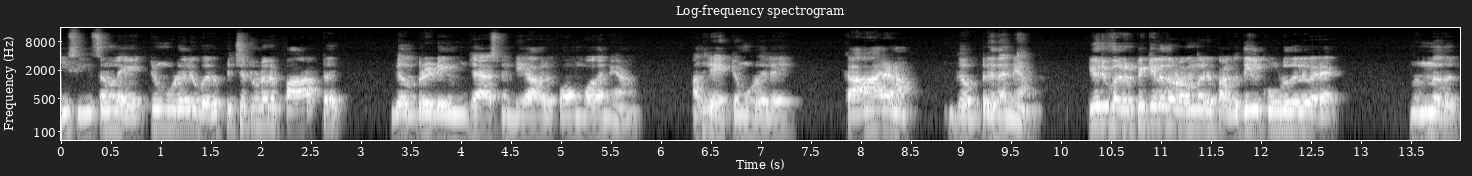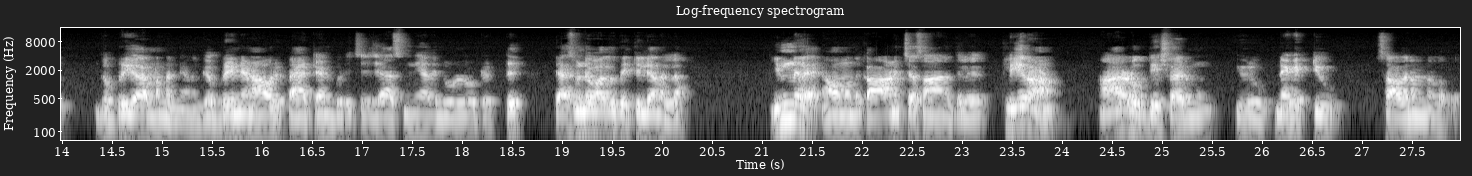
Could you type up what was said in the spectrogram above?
ഈ സീസണിൽ ഏറ്റവും കൂടുതൽ വെറുപ്പിച്ചിട്ടുള്ള ഒരു പാർട്ട് ഗബ്രിഡിയും ജാസ്മിന്റെയും ആ ഒരു കോംബോ തന്നെയാണ്. അതിൽ ഏറ്റവും കൂടുതൽ കാരണം ഗബ്രി തന്നെയാണ്. ഈ ഒരു വെറുപ്പിക്കൽ തുടർന്ന് ഒരു പകുതിയിൽ കൂടുതൽ വരെ നിന്നത് ഗബ്രി കാരണം തന്നെയാണ്. ഗബ്രി തന്നെയാണ് ആ ഒരു പാറ്റേൺ പിടിച്ച് ജാസ്മിനെ അതിന്റെ ഉള്ളിലോട്ട് ഇട്ട് ജാസ്മിന്റെ ഭാഗത്ത് തെറ്റില്ല എന്നല്ല. ഇന്നലെ അവൻ വന്ന് കാണിച്ച സാധനത്തിൽ ക്ലിയർ ആണ്. ആരുടെ ഉദ്ദേശമായിരുന്നു? ഈ ഒരു നെഗറ്റീവ് സാധനം എന്നുള്ളത്.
